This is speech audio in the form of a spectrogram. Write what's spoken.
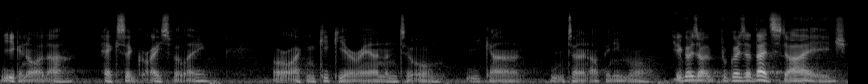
You can either exit gracefully or I can kick you around until you can't turn up anymore. Because, I, because at that stage,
